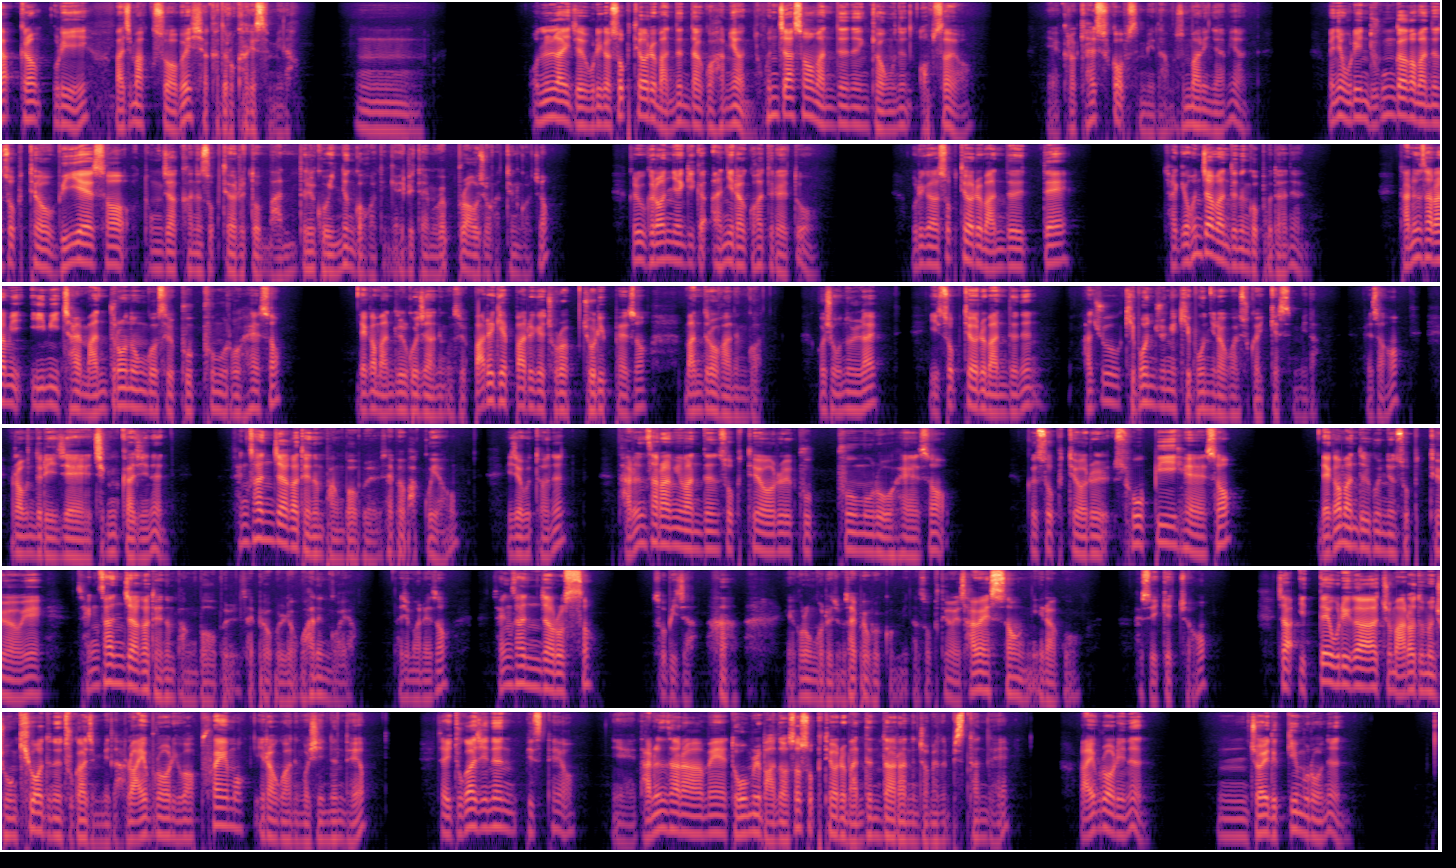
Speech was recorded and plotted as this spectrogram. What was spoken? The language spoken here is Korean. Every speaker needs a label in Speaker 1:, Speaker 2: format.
Speaker 1: 자, 그럼 우리 마지막 수업을 시작하도록 하겠습니다. 음, 오늘날 이제 우리가 소프트웨어를 만든다고 하면 혼자서 만드는 경우는 없어요. 예, 그렇게 할 수가 없습니다. 무슨 말이냐면 왜냐면 우린 누군가가 만든 소프트웨어 위에서 동작하는 소프트웨어를 또 만들고 있는 거거든요. 이를테면 웹브라우저 같은 거죠. 그리고 그런 얘기가 아니라고 하더라도 우리가 소프트웨어를 만들 때 자기 혼자 만드는 것보다는 다른 사람이 이미 잘 만들어 놓은 것을 부품으로 해서 내가 만들고자 하는 것을 빠르게 빠르게 졸업, 조립해서 만들어가는 것. 그것이 오늘날 이 소프트웨어를 만드는 아주 기본 중의 기본이라고 할 수가 있겠습니다. 그래서 여러분들이 이제 지금까지는 생산자가 되는 방법을 살펴봤고요. 이제부터는 다른 사람이 만든 소프트웨어를 부품으로 해서 그 소프트웨어를 소비해서 내가 만들고 있는 소프트웨어의 생산자가 되는 방법을 살펴보려고 하는 거예요. 다시 말해서 생산자로서 소비자. 예, 그런 거를 좀 살펴볼 겁니다. 소프트웨어의 사회성이라고 할 수 있겠죠. 자, 이때 우리가 좀 알아두면 좋은 키워드는 두 가지입니다. 라이브러리와 프레임워크이라고 하는 것이 있는데요. 자, 이 두 가지는 비슷해요. 예, 다른 사람의 도움을 받아서 소프트웨어를 만든다라는 점에는 비슷한데 라이브러리는 음, 저의 느낌으로는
